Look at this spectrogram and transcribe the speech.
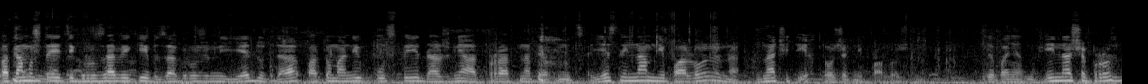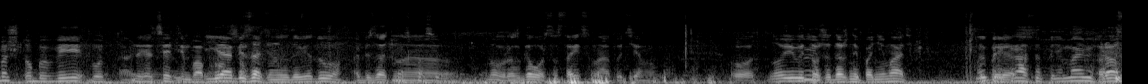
Потому что эти грузовики загруженные едут, да, потом они пустые должны обратно вернуться. Если нам не положено, значит их тоже не положено. Все понятно. И наша просьба, чтобы вы вот э, с этим вопросом... Я обязательно доведу, обязательно ну, разговор состоится на эту тему. Вот. Ну и вы тоже должны понимать, Мы прекрасно понимаем, раз,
